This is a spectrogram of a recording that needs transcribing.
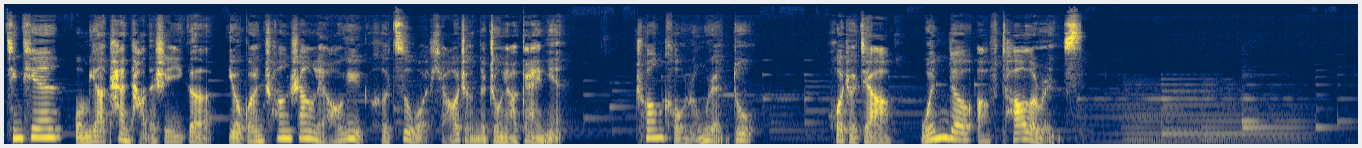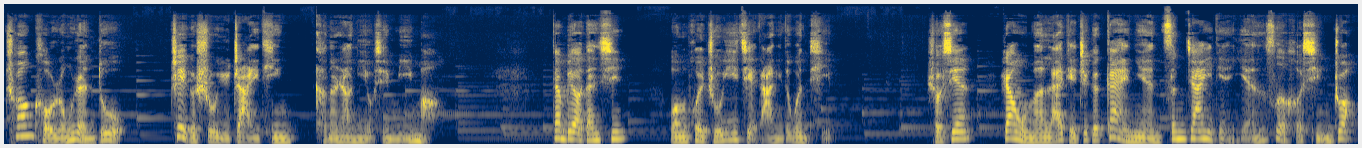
今天我们要探讨的是一个有关创伤疗愈和自我调整的重要概念——窗口容忍度，或者叫 Window of Tolerance。窗口容忍度这个术语乍一听。可能让你有些迷茫，但不要担心，我们会逐一解答你的问题。首先，让我们来给这个概念增加一点颜色和形状。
